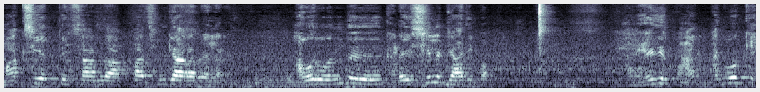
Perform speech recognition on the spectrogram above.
மார்க்சியத்தை சார்ந்த அப்பா சிங்காரவேலர் அவர் வந்து கடைசியில் ஜாதி பார்ப்போம் அவன் எழுதியிருப்பான் அது ஓகே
